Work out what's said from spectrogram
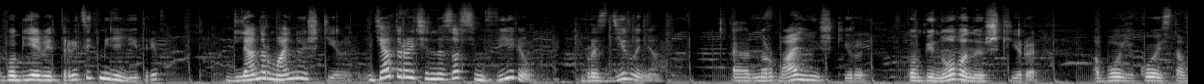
в об'ємі 30 мл для нормальної шкіри. Я, до речі, не зовсім вірю в розділення нормальної шкіри, комбінованої шкіри або якоїсь там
